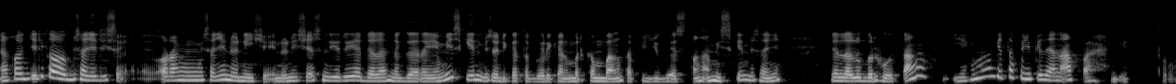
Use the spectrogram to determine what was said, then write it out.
Nah, kalau jadi kalau bisa jadi orang misalnya Indonesia, Indonesia sendiri adalah negara yang miskin, bisa dikategorikan berkembang tapi juga setengah miskin misalnya, dan lalu berhutang, ya memang kita punya pilihan apa gitu.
